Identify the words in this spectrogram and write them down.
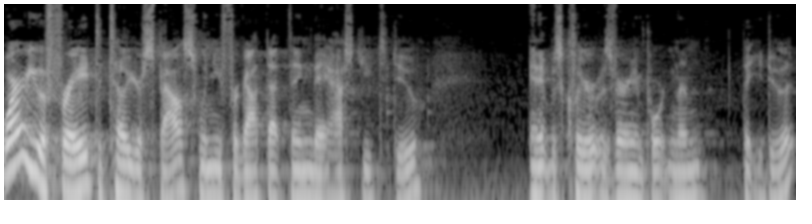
Why are you afraid to tell your spouse when you forgot that thing they asked you to do and it was clear it was very important them that you do it?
